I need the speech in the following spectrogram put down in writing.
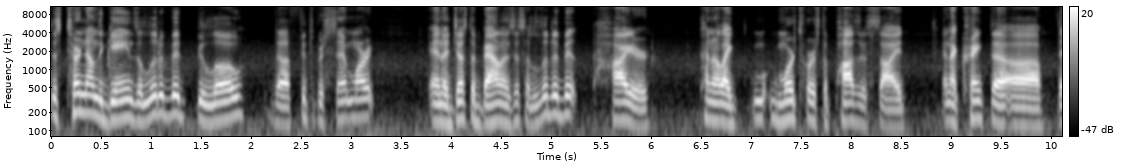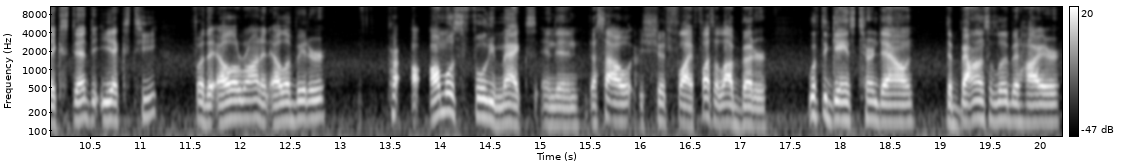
just turn down the gains a little bit below the 50% mark and adjust the balance just a little bit higher, kind of like more towards the positive side. And I crank the, uh, the extent, the EXT for the aileron and elevator almost fully max and then that's how it should fly. It flies a lot better with the gains turned down, the balance a little bit higher,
